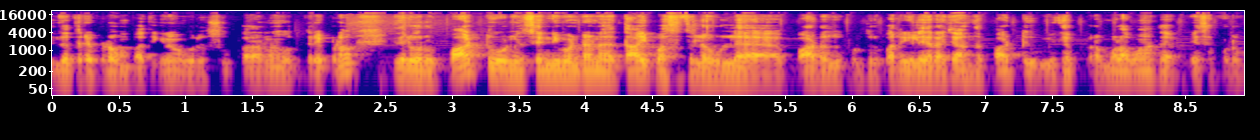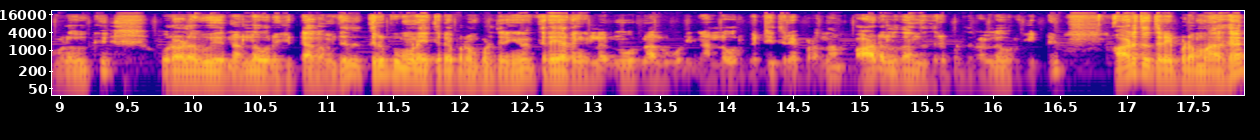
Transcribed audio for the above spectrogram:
இந்த திரைப்படம் பார்த்தீங்கன்னா ஒரு சூப்பரான ஒரு திரைப்படம். இதில் ஒரு பாட்டு ஒன்று சென்டிமெண்ட்டான தாய் பாசத்தில் உள்ள பாடல் கொடுத்துருப்பாரு இளையராஜா. அந்த பாட்டு மிக பிரபலமாக பேசப்படும் அளவுக்கு ஓரளவு நல்ல ஒரு ஹிட்டாக அமைஞ்சது. திருப்புமுனை திரைப்படம் பொறுத்தீங்கன்னா திரையரங்கில் நூறு நாள் ஓடி நல்ல ஒரு வெற்றி திரைப்படம் தான். பாடல் தான் அந்த திரைப்படத்தில் நல்ல ஒரு ஹிட்டு அடுத்த திரைப்படமாக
